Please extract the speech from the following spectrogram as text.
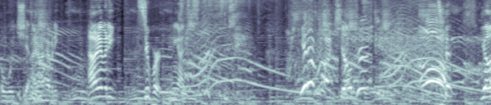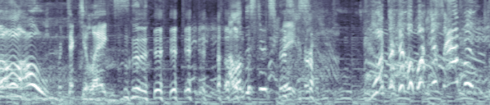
Oh wait, shit. I don't have any. I don't have any super. Hang on. Get a bug children! Oh! Yo, Oh. oh, protect your legs. I love this dude's face. What the hell? What just happened?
